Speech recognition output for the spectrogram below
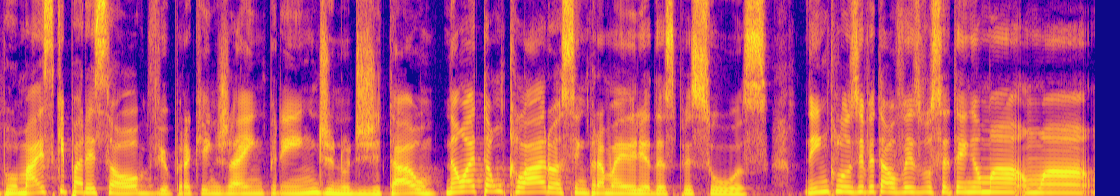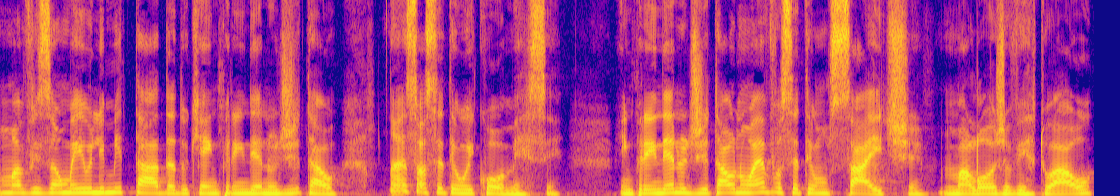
Por mais que pareça óbvio para quem já empreende no digital, não é tão claro assim para a maioria das pessoas. Inclusive, talvez você tenha uma, uma, uma visão meio limitada do que é empreender no digital. Não é só você ter um e-commerce. Empreender no digital não é você ter um site, uma loja virtual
